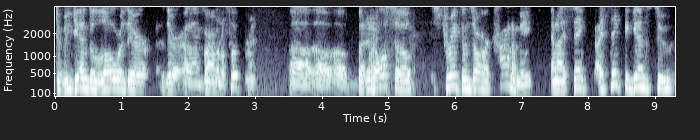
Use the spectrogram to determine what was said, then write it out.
to begin to lower their their uh, environmental footprint, uh, uh, uh but it right. also strengthens our economy, and I think I think begins to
